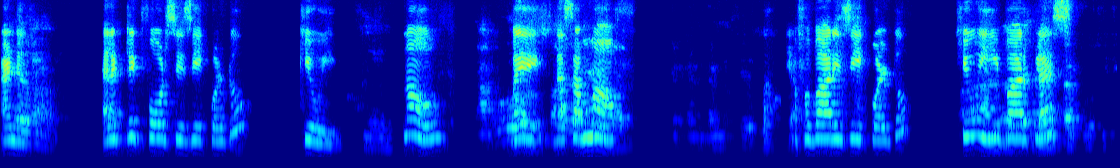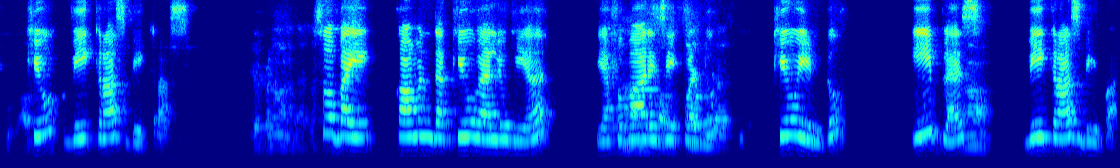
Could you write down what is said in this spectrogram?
and uh, electric force is equal to QE. Now, by the sum of F bar is equal to QE bar plus Q V cross B cross. So by common the Q value here, F bar is equal to Q into E plus V cross B bar.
